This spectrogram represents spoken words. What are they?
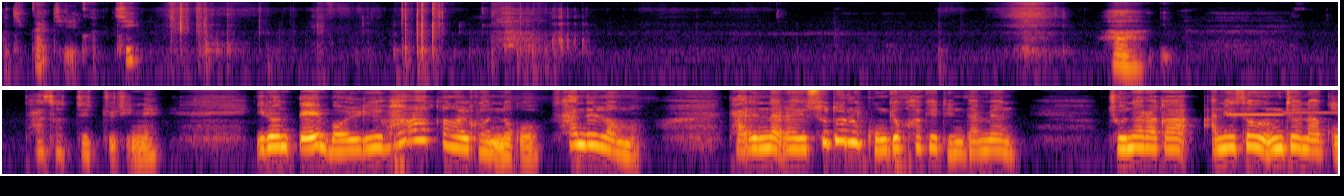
어디까지 읽었지? 아, 다섯째 줄이네. 이런 때 멀리 황하강을 건너고 산을 넘어 다른 나라의 수도를 공격하게 된다면 조나라가 안에서 응전하고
